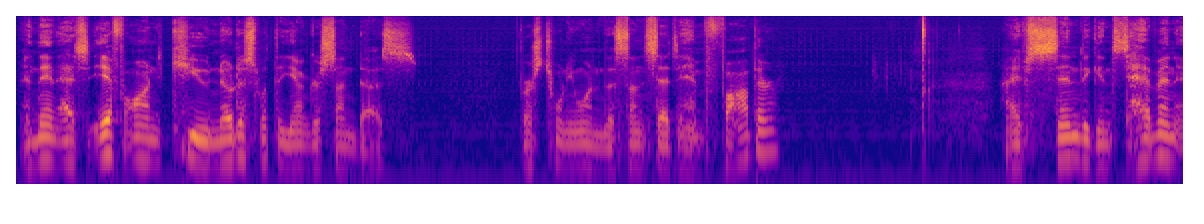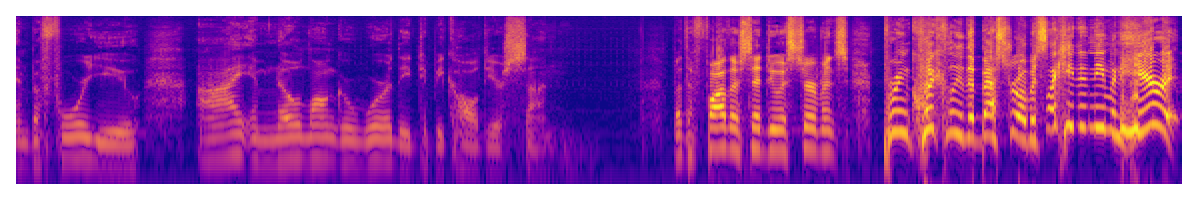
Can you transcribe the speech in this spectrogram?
And then, as if on cue, notice what the younger son does. Verse 21 the son said to him, Father, I have sinned against heaven and before you. I am no longer worthy to be called your son. But the father said to his servants, Bring quickly the best robe. It's like he didn't even hear it.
